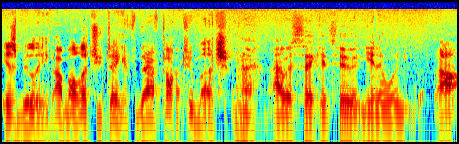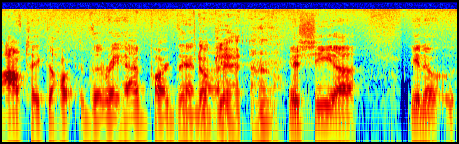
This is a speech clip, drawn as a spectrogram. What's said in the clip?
is believe. I'm going to let you take it from there. I've talked too much. I was thinking too, you know, when I'll, I'll take the the Rahab part then. Okay. Uh, is she, uh, you know,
